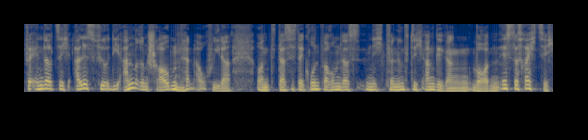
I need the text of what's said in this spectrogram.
verändert sich alles für die anderen Schrauben dann auch wieder. Und das ist der Grund, warum das nicht vernünftig angegangen worden ist. Das rächt sich.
